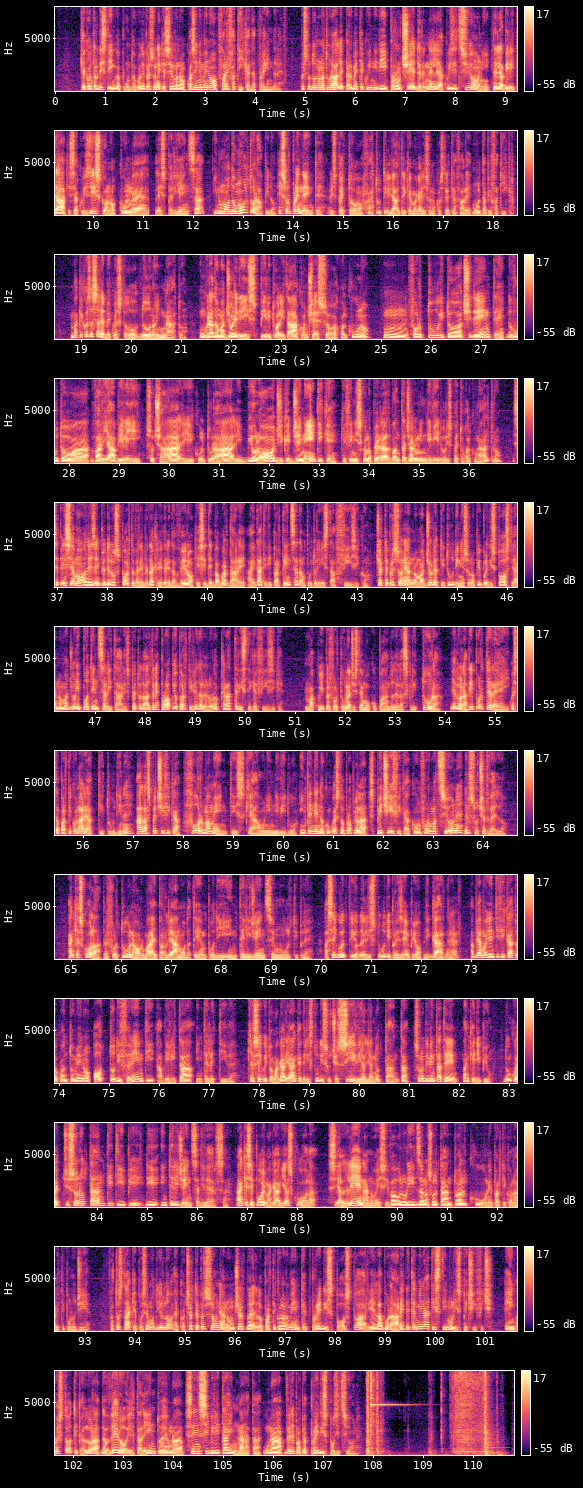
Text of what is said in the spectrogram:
che contraddistingue appunto quelle persone che sembrano quasi nemmeno fare fatica ad apprendere. Questo dono naturale permette quindi di procedere nelle acquisizioni delle abilità che si acquisiscono con eh, l'esperienza in un modo molto rapido e sorprendente rispetto a tutti gli altri che magari sono costretti a fare molta più fatica. Ma che cosa sarebbe questo dono innato? Un grado maggiore di spiritualità concesso a qualcuno? Un fortuito accidente dovuto a variabili sociali, culturali, biologiche, genetiche che finiscono per avvantaggiare un individuo rispetto a qualcun altro? Se pensiamo all'esempio dello sport, verrebbe da credere davvero che si debba guardare ai dati di partenza da un punto di vista fisico. Certe persone hanno maggiori attitudini, sono più predisposte, hanno maggiori potenzialità rispetto ad altre proprio a partire dalle loro caratteristiche fisiche ma qui per fortuna ci stiamo occupando della scrittura. E allora riporterei questa particolare attitudine alla specifica forma mentis che ha un individuo, intendendo con questo proprio la specifica conformazione del suo cervello. Anche a scuola, per fortuna, ormai parliamo da tempo di intelligenze multiple. A seguito degli studi, per esempio, di Gardner, abbiamo identificato quantomeno otto differenti abilità intellettive che a seguito magari anche degli studi successivi agli anni Ottanta sono diventate anche di più. Dunque ci sono tanti tipi di intelligenza diversa, anche se poi magari a scuola si allenano e si valorizzano soltanto alcune particolari tipologie. Fatto sta che possiamo dirlo, ecco, certe persone hanno un cervello particolarmente predisposto a rielaborare determinati stimoli specifici. E in quest'ottica allora davvero il talento è una sensibilità innata, una vera e propria predisposizione.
